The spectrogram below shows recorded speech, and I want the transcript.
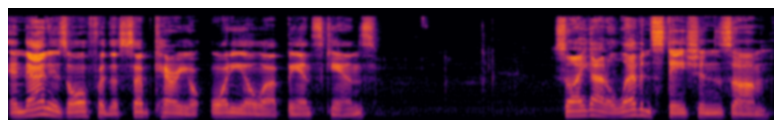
And that is all for the subcarrier audio uh, band scans. So I got 11 stations um,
